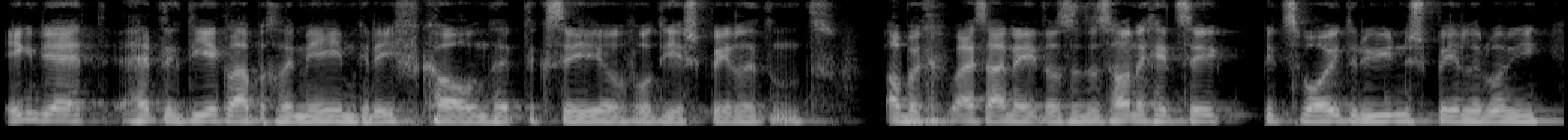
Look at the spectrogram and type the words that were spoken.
Irgendwie hat, hat er die, glaube ich, ein bisschen mehr im Griff gehabt und hat gesehen, wo die spielen und, aber ich weiß auch nicht, also das habe ich jetzt bei zwei, drei Spielern, die ich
